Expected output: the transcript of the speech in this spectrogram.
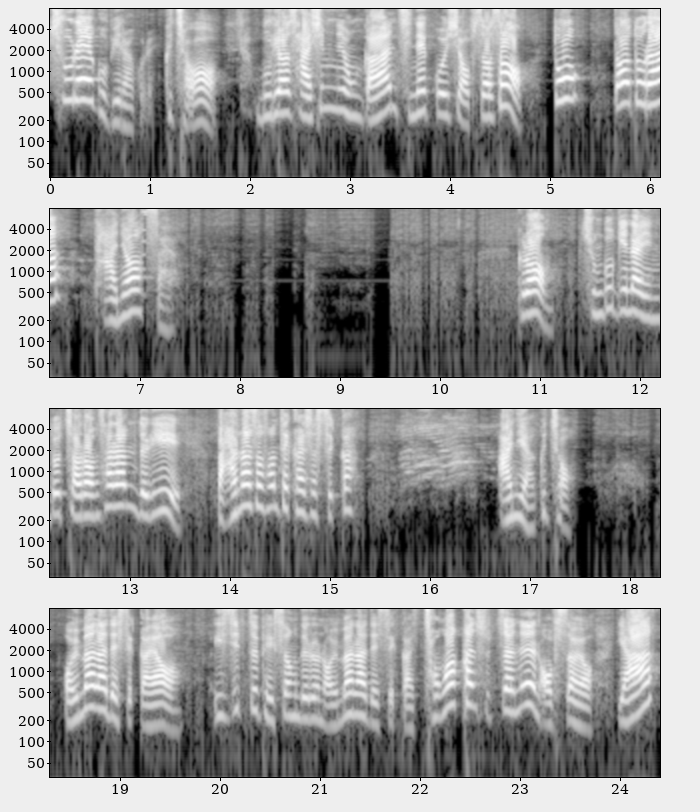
출애굽이라고 그래. 그쵸? 무려 40년간 지낼 곳이 없어서 또 떠돌아 다녔어요. 그럼 중국이나 인도처럼 사람들이 많아서 선택하셨을까? 아니야, 그쵸? 얼마나 됐을까요? 이집트 백성들은 얼마나 됐을까? 정확한 숫자는 없어요. 약,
